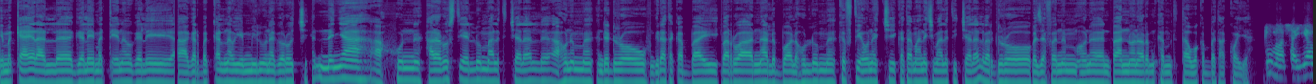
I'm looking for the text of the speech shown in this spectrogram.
የመቀያየር አለ። ገሌ መጤ ነው፣ ገሌ አገር በቀል ነው የሚሉ ነገሮች እነኛ አሁን ሀረር ውስጥ የሉም ማለት ይቻላል። አሁንም እንደ ድሮው እንግዳ ተቀባይ በሯ እና ልቧ ለሁሉም ክፍት የሆነች ከተማ ነች ማለት ይቻላል። ድሮ በዘፈንም ሆነ በአኗኗርም ከምትታወቅበት አኳያ ማሳያው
